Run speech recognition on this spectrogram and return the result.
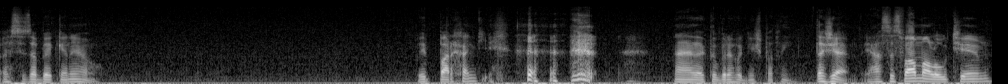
A jestli zabije Kennyho. Vy parchanti. ne, tak to bude hodně špatný. Takže, já se s váma loučím.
